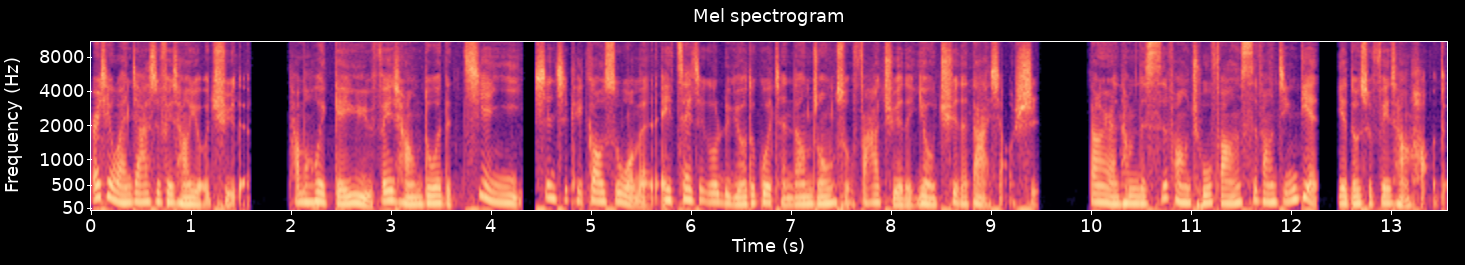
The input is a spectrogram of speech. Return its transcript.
而且玩家是非常有趣的，他们会给予非常多的建议，甚至可以告诉我们，诶，在这个旅游的过程当中所发掘的有趣的大小事。当然，他们的私房厨房、私房景点也都是非常好的。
